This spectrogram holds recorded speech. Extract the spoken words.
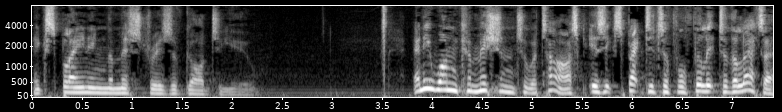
explaining the mysteries of God to you. Anyone commissioned to a task is expected to fulfill it to the letter.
